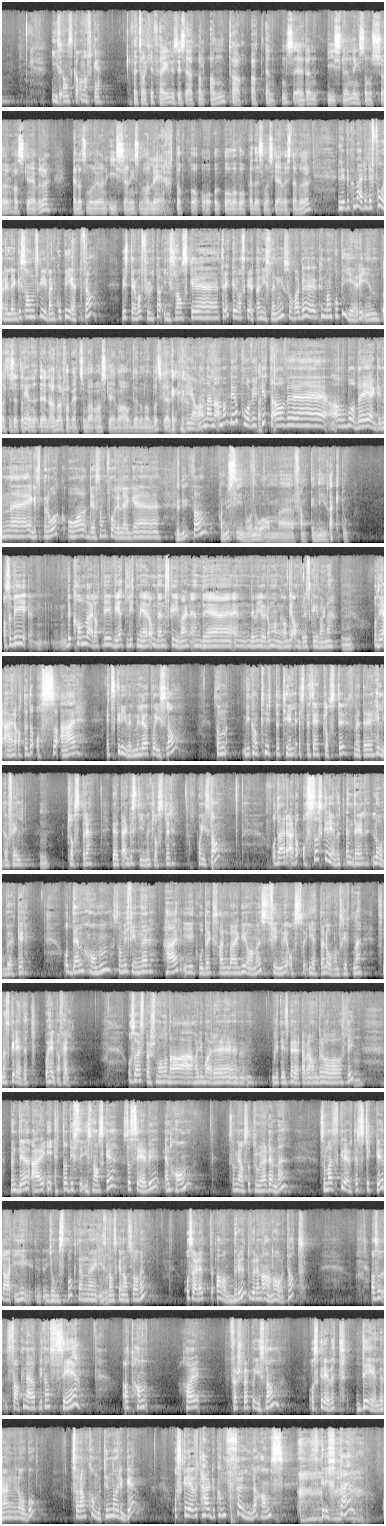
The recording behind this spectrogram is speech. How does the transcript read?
islandske og norske. For jeg tar ikke feil hvis jeg sier at man antar at enten så er det en islending som sjøl har skrevet det, eller så må det være en islending som har lært opp og, og, overvåka det som er skrevet. Stemmer det? Eller det kan være det forelegget som skriveren kopierte fra. Hvis det var fullt av islandske trekk, eller var skrevet av en islending, så det, kunne man kopiere inn Rett og slett at det, det er en analfabet som bare har skrevet av det noen andre skrev? Ja, nei, men Man ble jo påvirket av, eh, av både egen, eh, eget språk og det som forelegget sa. Kan du si noe nå om 59 rektor? Altså vi, Det kan være at vi vet litt mer om den skriveren enn det, enn det vi gjør om mange av de andre skriverne. Mm. Og det er at det også er et skrivermiljø på Island som vi kan knytte til et spesielt kloster som heter Helgafell-klosteret. Det er et augustinerkloster på Island. Og Der er det også skrevet en del lovbøker. Og Den hånden som vi finner her i Codex Johannes finner vi også i et av lovhåndskriftene som er skrevet på Helgafell. Og så er spørsmålet da har de bare blitt inspirert av hverandre og slik. Men det er i et av disse islandske så ser vi en hånd, som vi også tror er denne, som har skrevet et stykke da, i Jonsbok, den islandske landsloven. Og så er det et avbrudd hvor en annen har overtatt. Altså, Saken er at vi kan se at han har først vært på Island og skrevet deler av en lovbok. Så har han kommet til Norge og skrevet her. Du kan følge hans skrifttegn.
